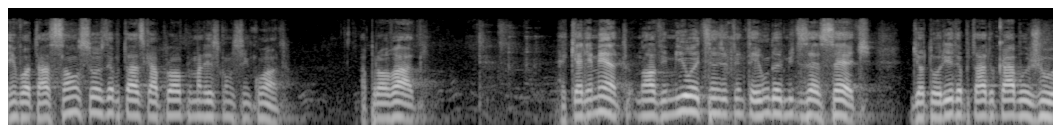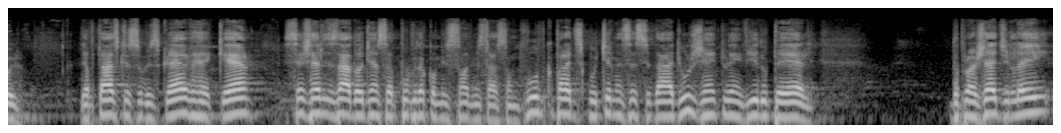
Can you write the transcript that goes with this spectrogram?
Em votação, senhores deputados que aprovam permaneçam como se encontram. Aprovado. Requerimento 9.881-2017, de autoria do deputado Cabo Júlio. Deputados que subscrevem, requer seja realizada audiência pública da Comissão de Administração Pública para discutir a necessidade urgente do envio do PL do projeto de lei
